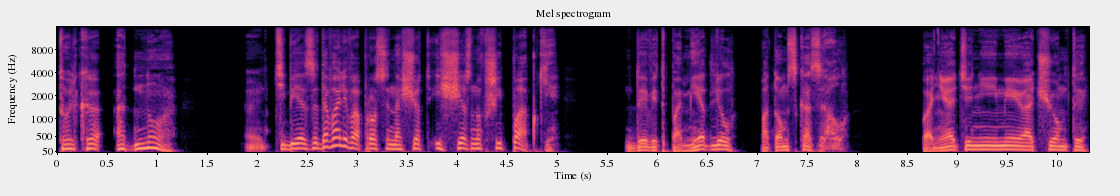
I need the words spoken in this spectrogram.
«Только одно. Э, тебе задавали вопросы насчет исчезнувшей папки?» Дэвид помедлил, потом сказал. «Понятия не имею, о чем ты».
